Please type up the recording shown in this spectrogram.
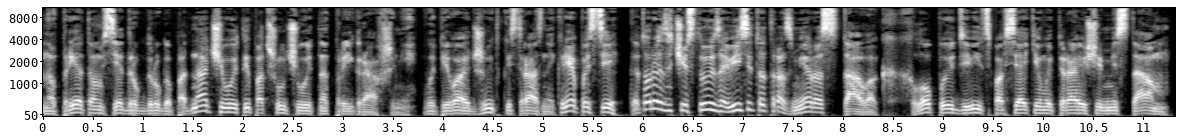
Но при этом все друг друга подначивают и подшучивают над проигравшими, выпивают жидкость разной крепости, которая зачастую зависит от размера ставок, хлопают девиц по всяким выпирающим местам.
